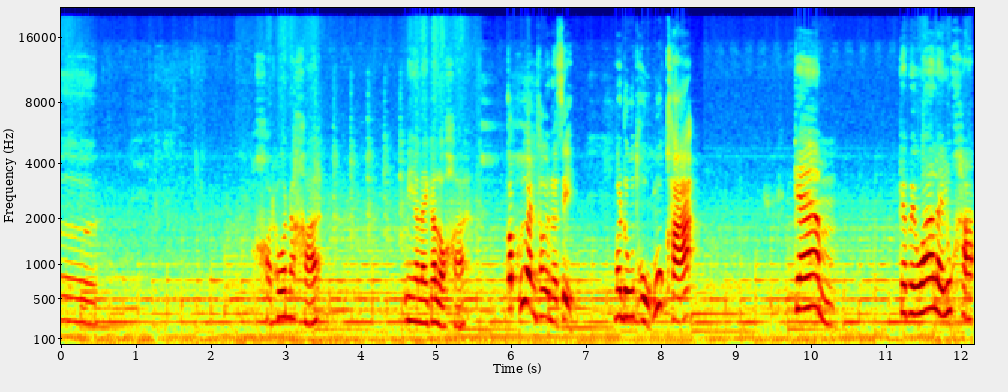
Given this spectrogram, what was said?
เออ ขอโทษนะคะ มีอะไรกันเหรอคะ ก็เพื่อนเธอน่ะสิ มาดูถูกลูกค้า แก้ม แกไปว่าอะไรลูกค้า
